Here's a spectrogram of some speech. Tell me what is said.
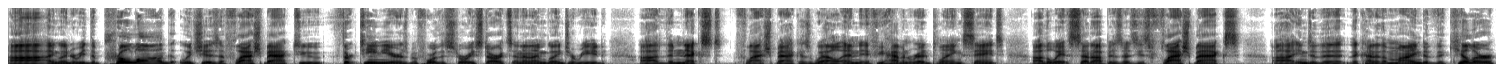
Uh, I'm going to read the prologue, which is a flashback to 13 years before the story starts, and then I'm going to read uh, the next flashback as well. And if you haven't read Playing Saint, uh, the way it's set up is there's these flashbacks uh, into the, the kind of the mind of the killer,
